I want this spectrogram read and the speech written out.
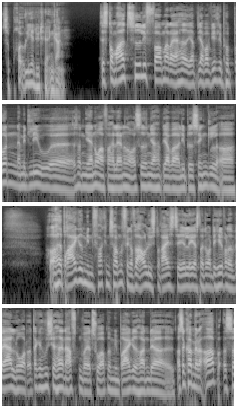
Så prøv lige at lytte her en gang. Det står meget tydeligt for mig, da jeg havde... Jeg, jeg var virkelig på bunden af mit liv, øh, sådan i januar for halvandet år siden. Jeg, jeg var lige blevet single, og, og havde brækket min fucking tommelfinger for at aflyse en rejse til LA og sådan noget. Det, var, det hele var noget værre lort. Og der kan jeg huske, at jeg havde en aften, hvor jeg tog op med min brækkede hånd der. Og så kom jeg derop, og så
